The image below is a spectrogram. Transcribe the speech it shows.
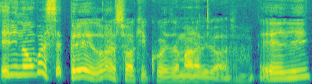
ele não vai ser preso. Olha só que coisa maravilhosa. Ele,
